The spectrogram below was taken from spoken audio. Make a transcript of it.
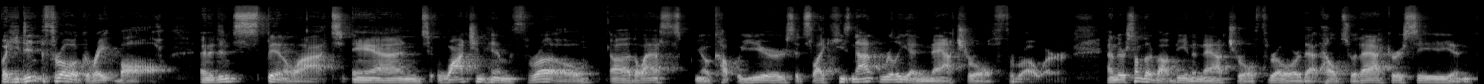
but he didn't throw a great ball and it didn't spin a lot. And watching him throw uh, the last you know couple years, it's like he's not really a natural thrower. And there's something about being a natural thrower that helps with accuracy and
